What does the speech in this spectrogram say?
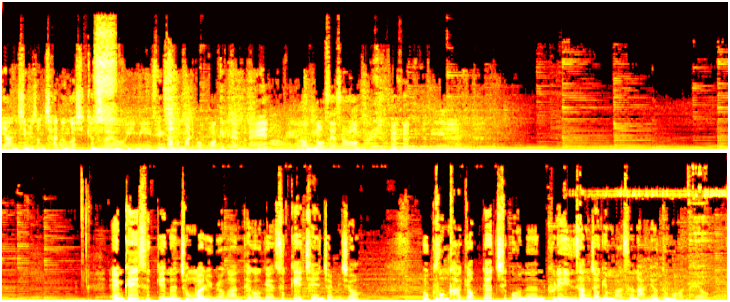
양심상 작은 거 시켰어요. 이미 생선 한 마리 먹고 왔기 때문에 런넛에서 MK 숫기는 정말 유명한 태국의 숫기 체인점이죠. 높은 가격대 치고는 그리 인상적인 맛은 아니었던 것 같아요.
